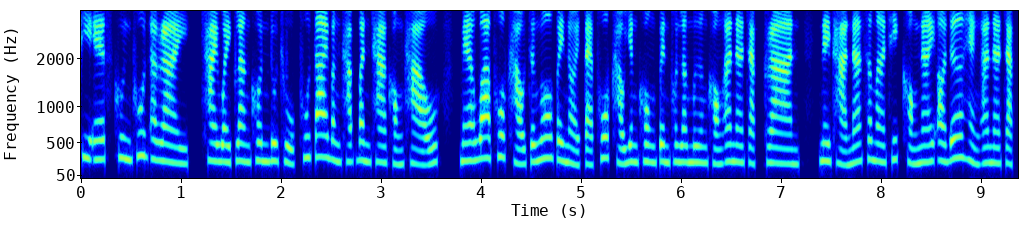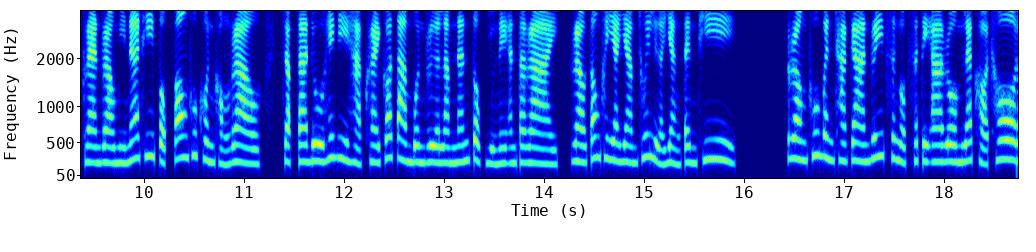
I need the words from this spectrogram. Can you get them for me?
ทีเอสคุณพูดอะไร ชายวัยกลางคนดูถูกผู้ใต้บังคับบัญชาของเขา แม้ว่าพวกเขาจะโง่ไปหน่อยแต่พวกเขายังคงเป็นพลเมืองของอาณาจักรแกรน ในฐานะสมาชิกของนายออเดอร์แห่งอาณาจักรแกรนเรามีหน้าที่ปกป้องผู้คนของเรา จับตาดูให้ดีหากใครก็ตามบนเรือลำนั้นตกอยู่ในอันตราย เราต้องพยายามช่วยเหลืออย่างเต็มที่ รองผู้บัญชาการรีบสงบสติอารมณ์และขอโทษ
